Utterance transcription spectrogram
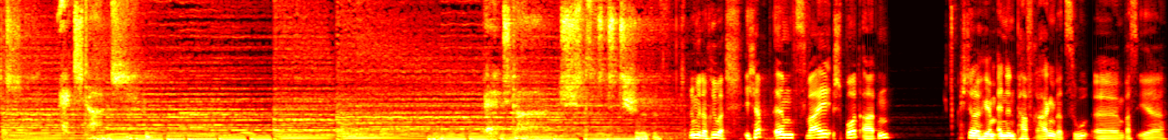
Touch. Edgy Touch. Edgy Touch. springen wir doch rüber. Ich habe ähm, zwei Sportarten. Ich stelle euch am Ende ein paar Fragen dazu, äh, was ihr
